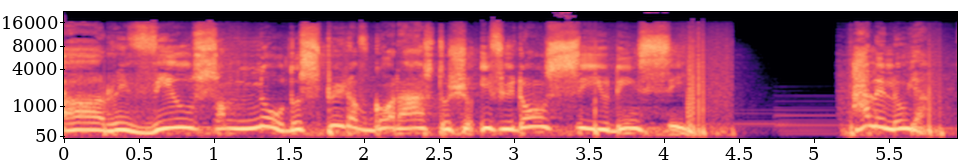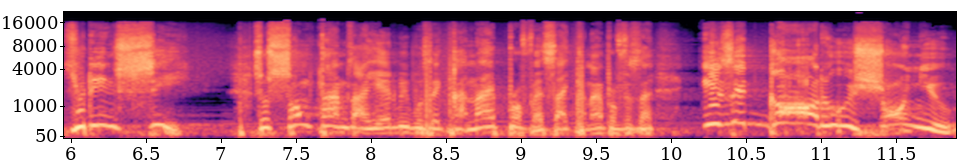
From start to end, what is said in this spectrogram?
uh, reveal some. No, the Spirit of God has to show. If you don't see, you didn't see. Hallelujah. You didn't see. So sometimes I hear people say, Can I prophesy? Can I prophesy? Is it God who is showing you?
